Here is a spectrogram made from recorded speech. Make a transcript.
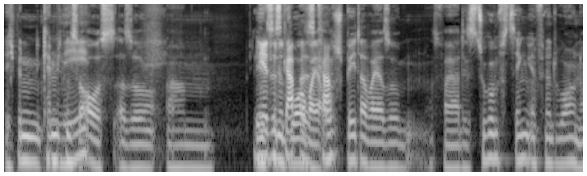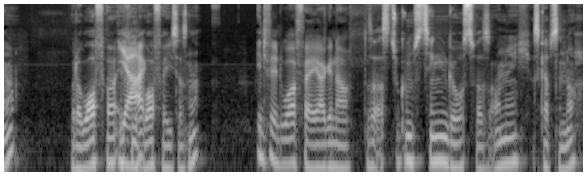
Ich bin kenne mich nicht so Nee. aus. Also, ähm, Nee, also es Infinite gab, War also war es ja kam, auch später, war ja so, das war ja dieses Zukunftsding, Infinite War, ne? Oder Warfare, Ja. Infinite Warfare hieß das, ne? Infinite Warfare, ja, genau. Das war das Zukunftsding, Ghost war es auch nicht. Was gab's denn noch?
